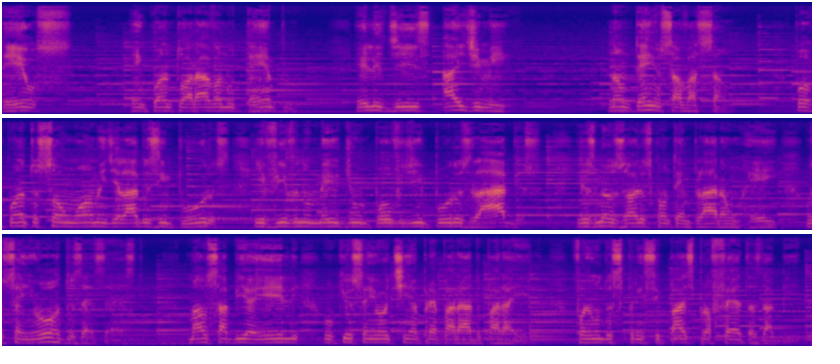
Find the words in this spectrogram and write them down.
Deus enquanto orava no templo. Ele diz: Ai de mim, não tenho salvação, porquanto sou um homem de lábios impuros e vivo no meio de um povo de impuros lábios. E os meus olhos contemplaram o Rei, o Senhor dos Exércitos. Mal sabia ele o que o Senhor tinha preparado para ele. Foi um dos principais profetas da Bíblia.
